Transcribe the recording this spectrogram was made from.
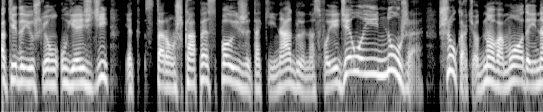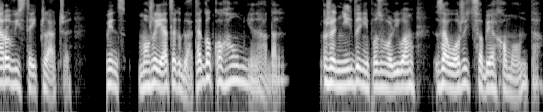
A kiedy już ją ujeździ, jak starą szkapę, spojrzy taki nagle na swoje dzieło i nurze, szukać od nowa młodej, narowistej klaczy. Więc może Jacek dlatego kochał mnie nadal? Że nigdy nie pozwoliłam założyć sobie homonta?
